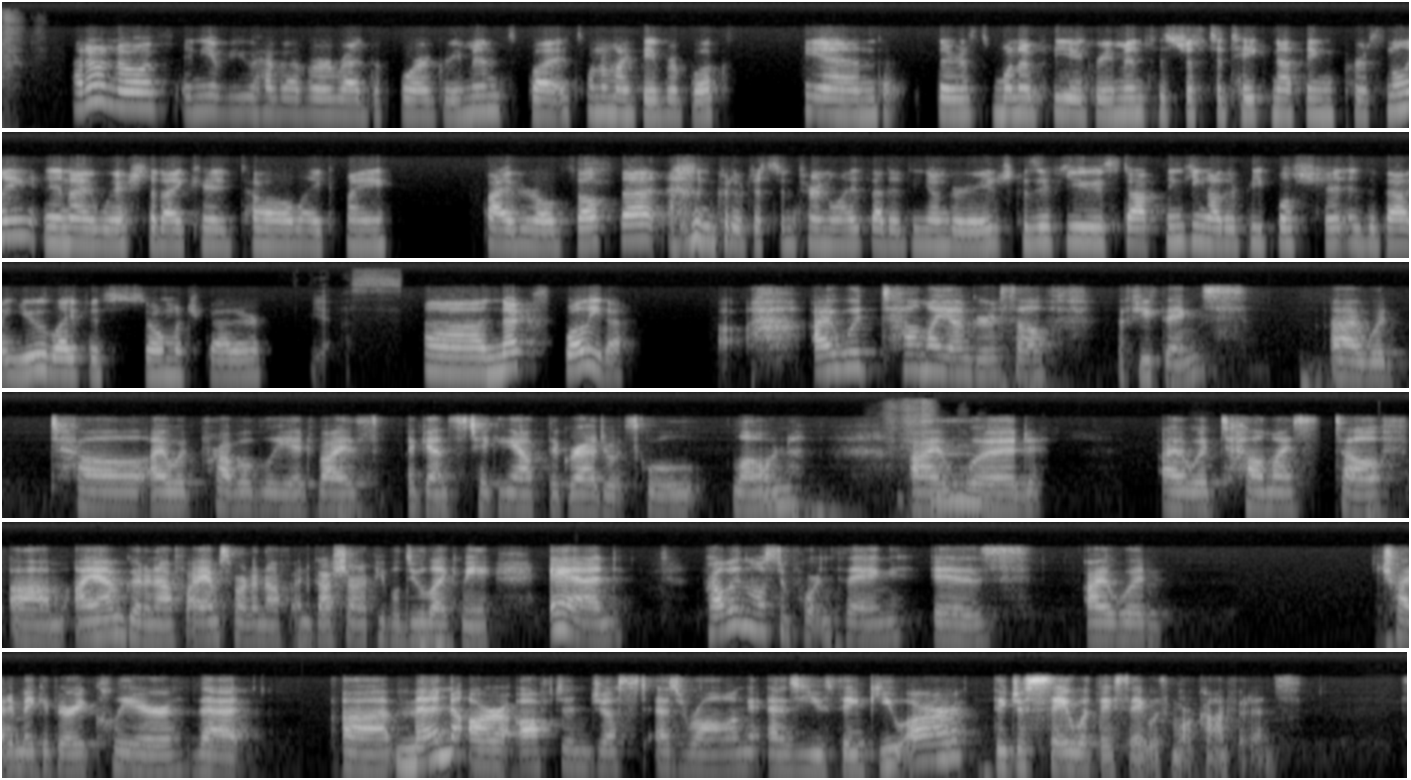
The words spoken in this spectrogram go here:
I don't know if any of you have ever read The Four Agreements, but it's one of my favorite books. And there's one of the agreements is just to take nothing personally. And I wish that I could tell like my five year old self that and could have just internalized that at a younger age. Because if you stop thinking other people's shit is about you, life is so much better. Yes. Uh, next, Walida. I would tell my younger self a few things. I would tell, I would probably advise against taking out the graduate school loan. I Hmm. would, I would tell myself, um, I am good enough, I am smart enough, and gosh darn it, people do like me. And probably the most important thing is I would try to make it very clear that uh, men are often just as wrong as you think you are. They just say what they say with more confidence.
